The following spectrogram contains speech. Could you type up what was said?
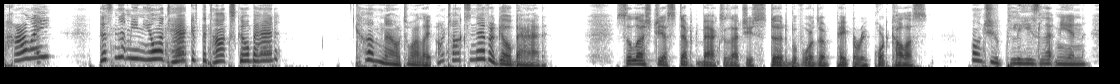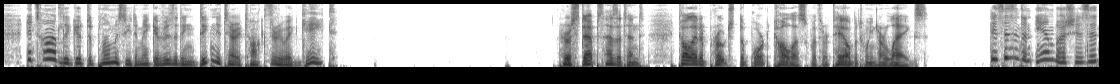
Parley? Doesn't that mean you'll attack if the talks go bad? Come now, Twilight, our talks never go bad. Celestia stepped back so that she stood before the papery portcullis. Won't you please let me in? It's hardly good diplomacy to make a visiting dignitary talk through a gate. Her steps hesitant, Twilight approached the portcullis with her tail between her legs. This isn't an ambush, is it?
